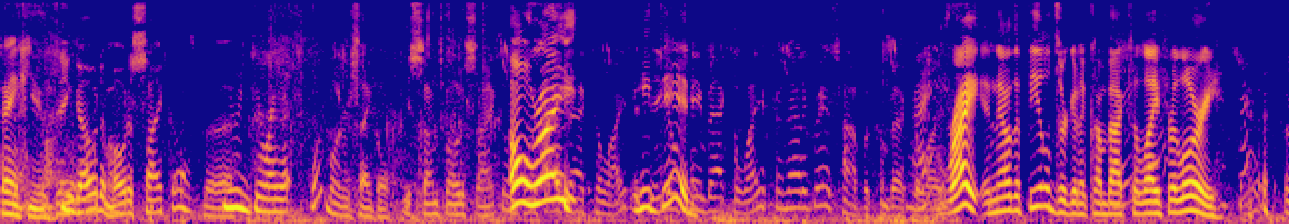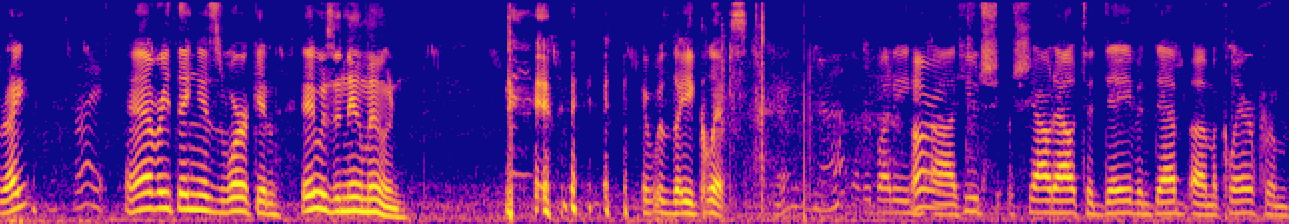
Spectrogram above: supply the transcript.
Thank you. Dingo, the motorcycle. You enjoy it. what motorcycle? Your son's motorcycle. Oh, right. Back to life. He dingo did. Came back to life, and now the grasshopper come back to Right. life. Right, and now the fields are gonna come back to life for Lori. Right? That's right. Everything is working. It was the new moon. it was the eclipse. Yeah. Everybody, All right. uh, huge shout out to Dave and Deb uh, McClare from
